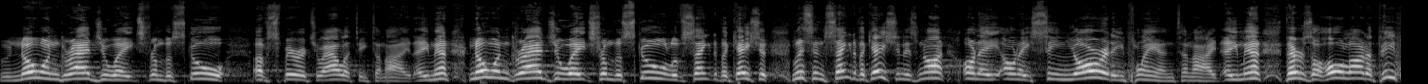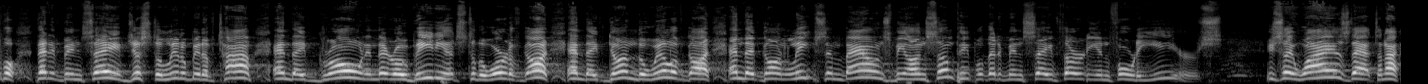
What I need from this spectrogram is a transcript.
No one graduates from the school of spirituality tonight. Amen. No one graduates from the school of sanctification. Listen, sanctification is not on a, on a seniority plan tonight. Amen. There's a whole lot of people that have been saved just a little bit of time and they've grown in their obedience to the Word of God and they've done the will of God and they've gone leaps and bounds beyond some people that have been saved 30 and 40 years. You say, why is that tonight?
